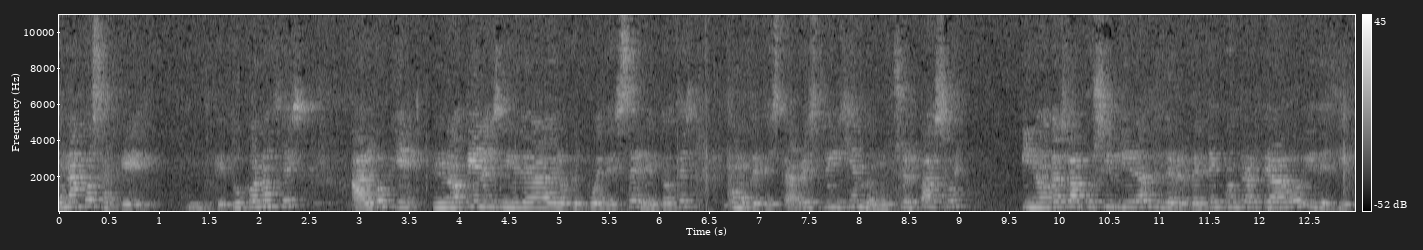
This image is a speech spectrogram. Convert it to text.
una cosa que, que, tú conoces algo que no tienes ni idea de lo que puede ser. Entonces, como que te está restringiendo mucho el paso y no das la posibilidad de de repente encontrarte algo y decir,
